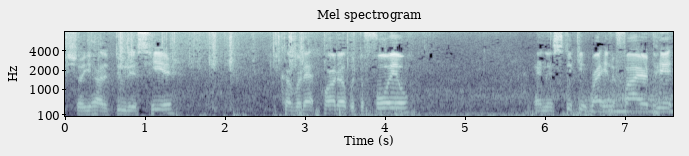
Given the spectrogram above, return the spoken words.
Show you how to do this here. Cover that part up with the foil. And then stick it right in the fire pit,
